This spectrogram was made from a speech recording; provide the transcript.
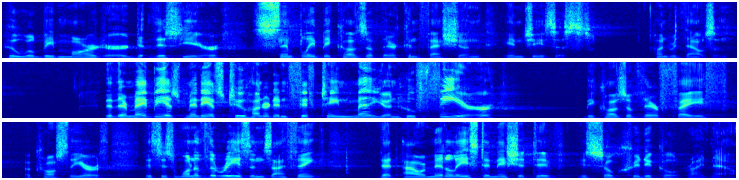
who will be martyred this year simply because of their confession in Jesus. 100,000 that there may be as many as 215 million who fear because of their faith across the earth. This is one of the reasons I think that our Middle East initiative is so critical right now.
